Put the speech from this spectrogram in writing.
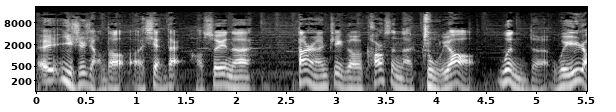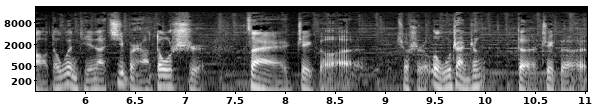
呃，一直讲到呃现代啊，所以呢，当然这个 Carson 呢主要问的围绕的问题呢，基本上都是在这个就是俄乌战争的这个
